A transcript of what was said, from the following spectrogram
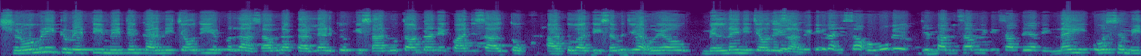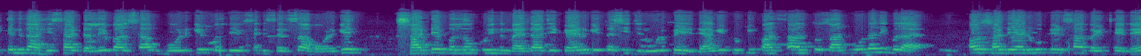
ਸ਼੍ਰੋਮਣੀ ਕਮੇਟੀ ਮੀਟਿੰਗ ਕਰਨੀ ਚਾਹੁੰਦੀ ਹੈ ਪ੍ਰਧਾਨ ਸਾਹਿਬ ਨਾਲ ਕਰ ਲੈਣ ਕਿਉਂਕਿ ਸਾਨੂੰ ਤਾਂ ਉਹਨਾਂ ਨੇ 5 ਸਾਲ ਤੋਂ ਅੱਤਵਾਦੀ ਸਮਝਿਆ ਹੋਇਆ ਉਹ ਮਿਲਣਾ ਹੀ ਨਹੀਂ ਚਾਹੁੰਦੇ ਸਾਨੂੰ। ਮੀਟਿੰਗ ਦਾ ਹਿੱਸਾ ਹੋਵੋਗੇ ਜੇ ਧਾਮੀ ਸਾਹਿਬ ਮੀਟਿੰਗ ਸਾਧਦੇ ਆ ਤੇ। ਨਹੀਂ ਉਸ ਮੀਟਿੰਗ ਦਾ ਹਿੱਸਾ ਡੱਲੇਵਾਲ ਸਾਹਿਬ ਹੋਣਗੇ ਬਲਦੇਵ ਸਿੰਘ ਸਿਰਸਾ ਹੋਣਗੇ। ਸਾਡੇ ਵੱਲੋਂ ਕੋਈ ਨੁਮਾਇੰਦਾ ਜੇ ਕਹਿਣਗੇ ਤਾਂ ਅਸੀਂ ਜ਼ਰੂਰ ਭੇਜ ਦਿਆਂਗੇ ਕਿਉਂਕਿ 5 ਸਾਲ ਤੋਂ ਸਾਨੂੰ ਉਹਨਾਂ ਨੇ ਬੁਲਾਇਆ। ਔਰ ਸਾਡੇ ਐਡਵੋਕੇਟ ਸਾਹਿਬ ਬੈਠੇ ਨੇ।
